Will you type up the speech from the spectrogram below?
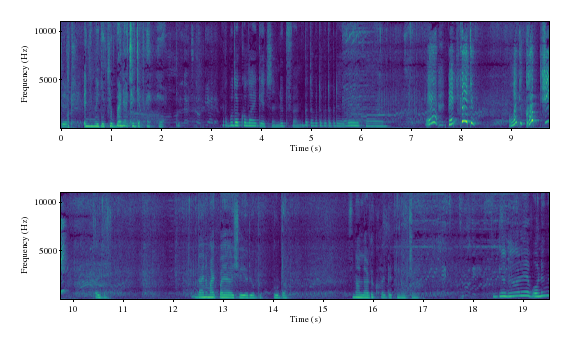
direkt önüme geçiyor ben açacağım. Bu da kolay geçsin lütfen. Bıda bıda bıda bıda lütfen. Ee, ben gördüm. Allah kaçı. Öldüm. Dynamite bayağı işe yarıyor bu, burada. Finallerde kaybetmeyeceğim. Lan Arif onu mu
